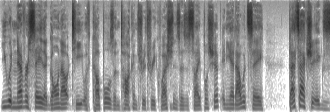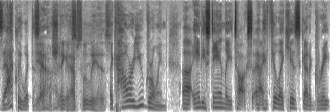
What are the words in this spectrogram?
You would never say that going out to eat with couples and talking through three questions is discipleship. And yet I would say that's actually exactly what discipleship yeah, I think is. it absolutely is. Like, how are you growing? Uh, Andy Stanley talks, I feel like he's got a great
